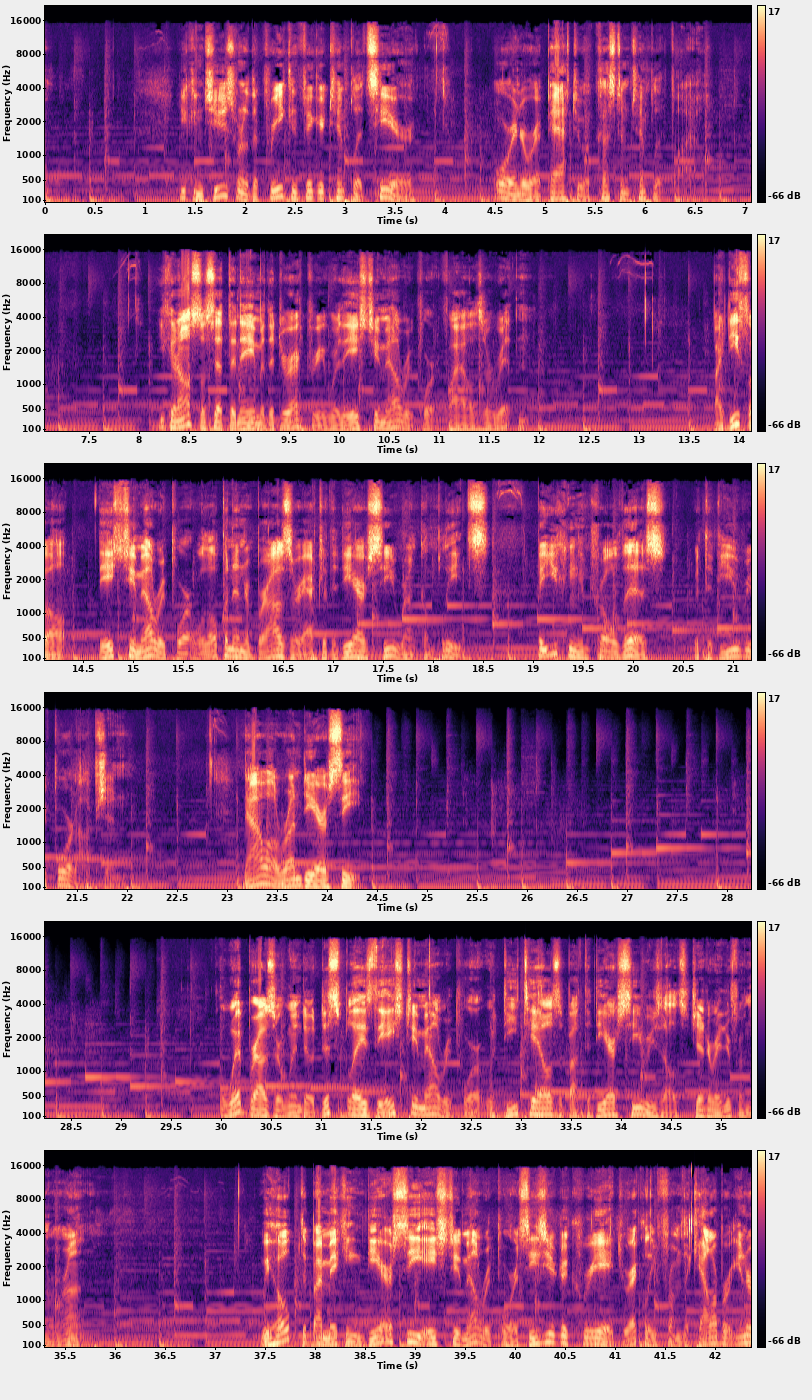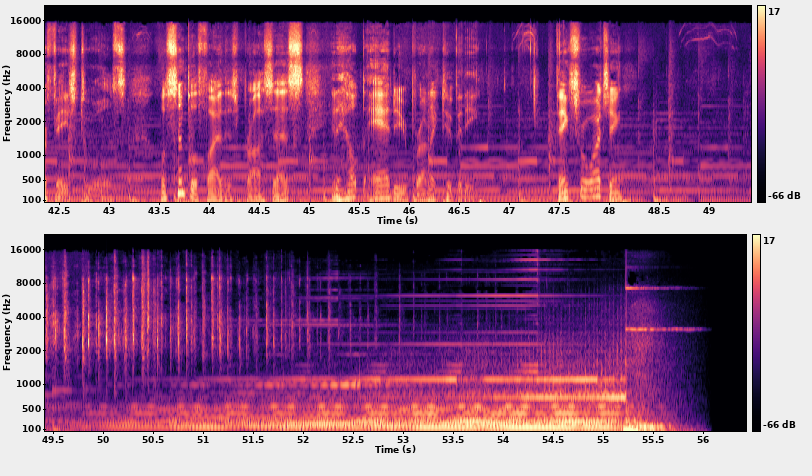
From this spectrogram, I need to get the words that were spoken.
You can choose one of the pre-configured templates here or enter a path to a custom template file. You can also set the name of the directory where the HTML report files are written. By default, the HTML report will open in a browser after the DRC run completes, but you can control this with the View Report option. Now I'll run DRC. A web browser window displays the HTML report with details about the DRC results generated from the run. We hope that by making DRC HTML reports easier to create directly from the Calibre interface tools we'll simplify this process and help add to your productivity. Thanks for watching.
